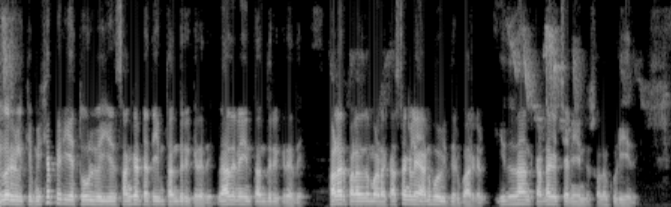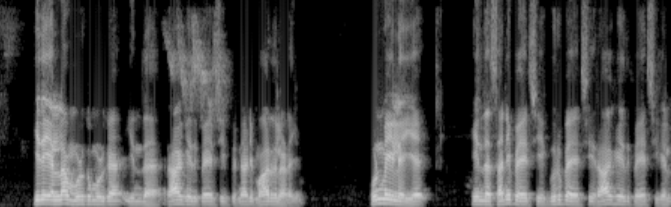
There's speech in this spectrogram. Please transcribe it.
இவர்களுக்கு மிகப்பெரிய தோல்வியையும் சங்கட்டத்தையும் தந்திருக்கிறது வேதனையும் தந்திருக்கிறது. பலர் பலவிதமான கஷ்டங்களை அனுபவித்திருப்பார்கள். இதுதான் கண்டகச்சனி என்று சொல்லக்கூடியது. இதையெல்லாம் முழுக்க முழுக்க இந்த ராகுகேது பயிற்சிக்கு பின்னாடி மாறுதல் அடையும். உண்மையிலேயே இந்த சனி பயிற்சி குரு பெயர்ச்சி ராகுகேது பயிற்சிகள்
